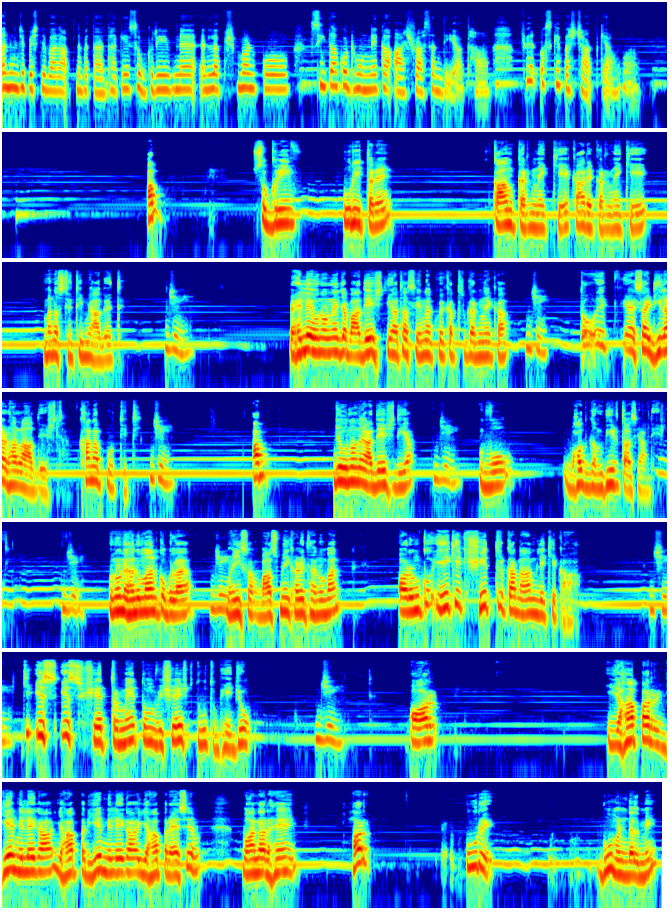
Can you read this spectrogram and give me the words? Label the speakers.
Speaker 1: अनिल जी पिछली बार आपने बताया था कि सुग्रीव ने लक्ष्मण को सीता को ढूँढने का आश्वासन दिया था। फिर उसके पश्चात क्या हुआ?
Speaker 2: अब सुग्रीव पूरी तरह काम करने के कार्य करने के मनस्थिति में आ गए थे।
Speaker 1: जी।
Speaker 2: पहले उन्होंने जब आदेश दिया था सेना को एकत्र करने का
Speaker 1: जी।
Speaker 2: तो एक ऐसा ढीला ढाला आदेश था खाना पूर्ति थी।
Speaker 1: जी।
Speaker 2: अब जो उन्होंने आदेश दिया
Speaker 1: जी।
Speaker 2: वो बहुत गंभीरता से आदेश दिया।
Speaker 1: जी।
Speaker 2: उन्होंने हनुमान को बुलाया
Speaker 1: जी।
Speaker 2: वहीं पास में ही खड़े थे हनुमान और उनको एक एक क्षेत्र का नाम लेके कहा
Speaker 1: जी।
Speaker 2: कि इस इस क्षेत्र में तुम विशेष दूत भेजो।
Speaker 1: जी।
Speaker 2: और यहाँ पर ये मिलेगा यहाँ पर ये मिलेगा यहाँ पर ऐसे वानर हैं हर पूरे भूमंडल में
